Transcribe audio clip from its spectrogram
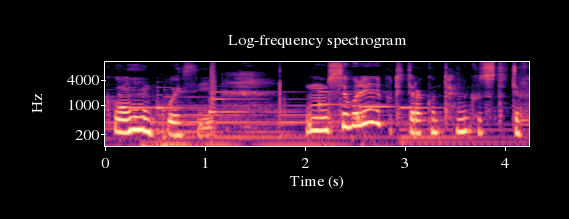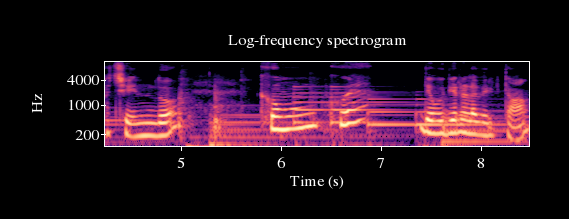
Comunque sì. Mm, se volete potete raccontarmi cosa state facendo. Comunque, devo dire la verità,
